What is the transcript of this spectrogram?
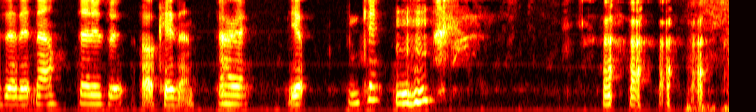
Is that it now? That is it. Okay then. All right. Yep. Okay. Mm-hmm.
